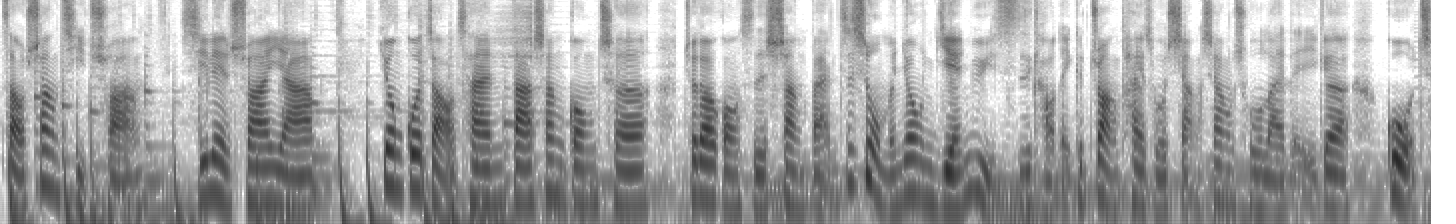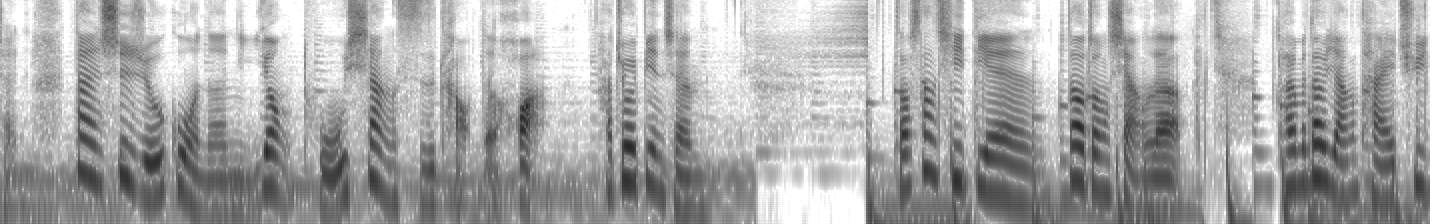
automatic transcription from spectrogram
早上起床、洗脸刷牙。用过早餐，搭上公车就到公司上班，这是我们用言语思考的一个状态所想象出来的一个过程。但是如果呢，你用图像思考的话，它就会变成早上七点，闹钟响了，他们到阳台去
